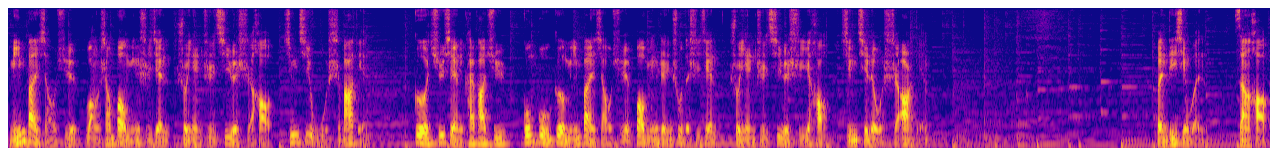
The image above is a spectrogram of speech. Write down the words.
民办小学网上报名时间顺延至七月十号星期五十八点。各区县开发区公布各民办小学报名人数的时间顺延至七月十一号星期六十二点。本地新闻，三号。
